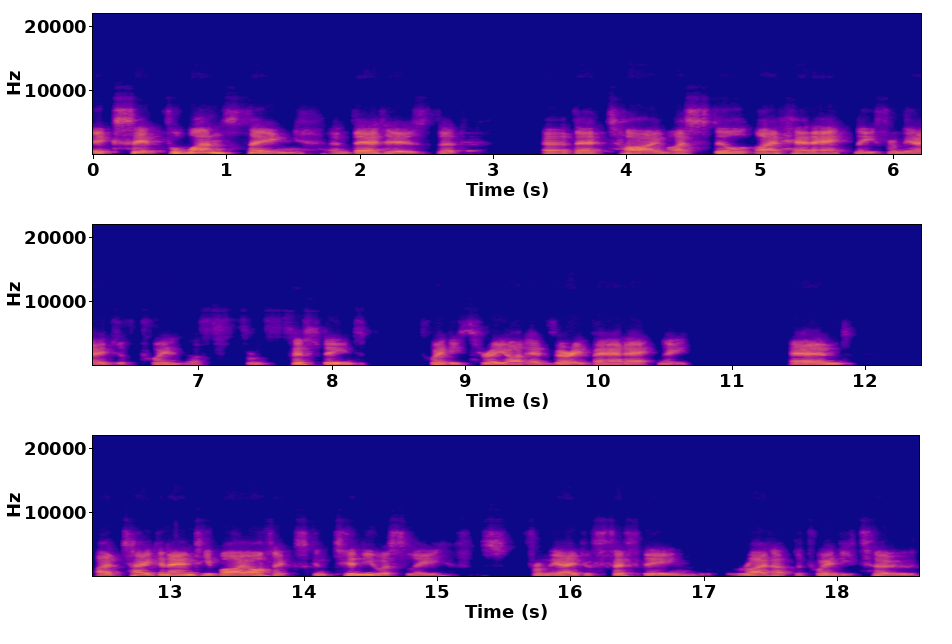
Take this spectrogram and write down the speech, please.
except for one thing, and that is that at that time I still I'd had acne from the age of 20 from 15 to 23 I'd had very bad acne. And I'd taken antibiotics continuously from the age of 15 right up to 22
